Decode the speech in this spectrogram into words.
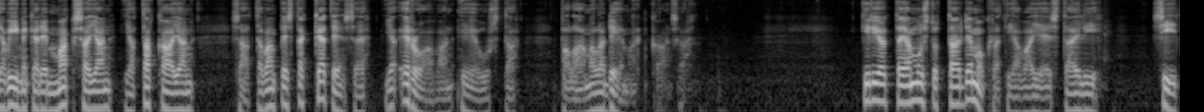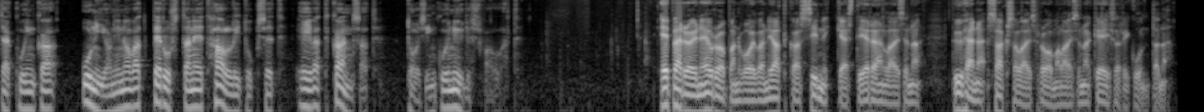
ja viime käden maksajan ja takaajan saattavan pestä kätensä ja eroavan EUsta palaamalla D-markkaansa. Kirjoittaja muistuttaa demokratiavajeesta eli siitä, kuinka unionin ovat perustaneet hallitukset, eivät kansat, toisin kuin Yhdysvallat. Epäröin Euroopan voivan jatkaa sinnikkäästi eräänlaisena pyhänä saksalais-roomalaisena keisarikuntana.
